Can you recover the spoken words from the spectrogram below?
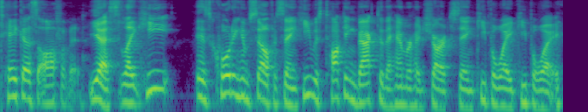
take us off of it. Yes, like he is quoting himself as saying he was talking back to the hammerhead sharks saying keep away keep away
